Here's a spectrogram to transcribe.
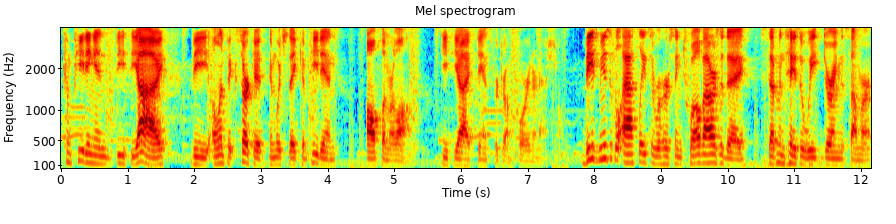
competing in DCI, the Olympic circuit in which they compete in all summer long. DCI stands for Drum Corps International. These musical athletes are rehearsing 12 hours a day, 7 days a week during the summer,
